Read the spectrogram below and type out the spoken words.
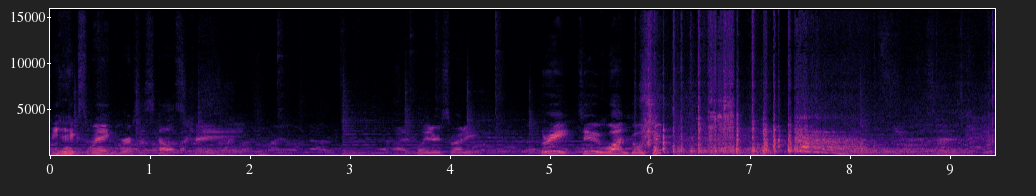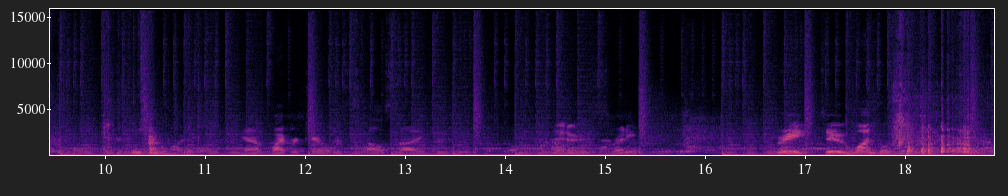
Phoenix Wing versus Hell's Chain. Alright, Blader's ready. Three, two, one, go shoot! Yeah, Viper Tail versus Hell's Scythe. Blader's ready. Three, two, one, go shoot!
